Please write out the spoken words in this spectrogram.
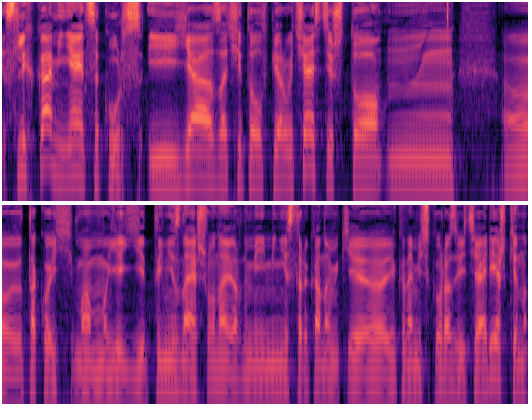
слегка меняется курс. И я зачитывал в первой части, что м- такой, ты не знаешь его, наверное, министр экономики, э, экономического развития Орешкин,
